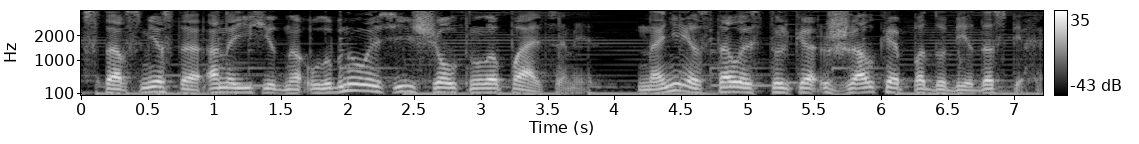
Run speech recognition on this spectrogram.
Встав с места, она ехидно улыбнулась и щелкнула пальцами. На ней осталось только жалкое подобие доспеха.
